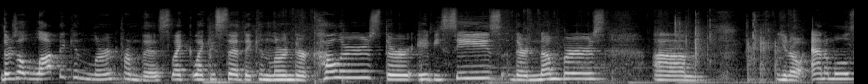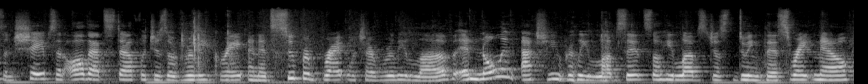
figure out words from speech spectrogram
there's a lot they can learn from this. Like like I said, they can learn their colors, their ABCs, their numbers, um, you know, animals and shapes and all that stuff, which is a really great and it's super bright, which I really love. And Nolan actually really loves it. So he loves just doing this right now.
